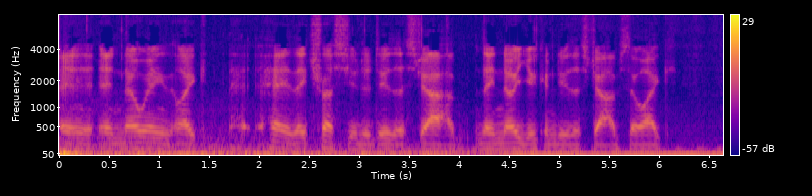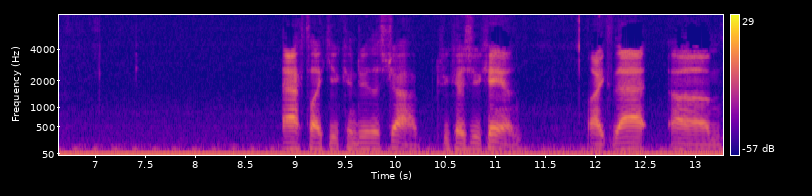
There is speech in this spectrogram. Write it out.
in, in knowing like, hey, they trust you to do this job. They know you can do this job. So like, act like you can do this job because you can. Like that. Um,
